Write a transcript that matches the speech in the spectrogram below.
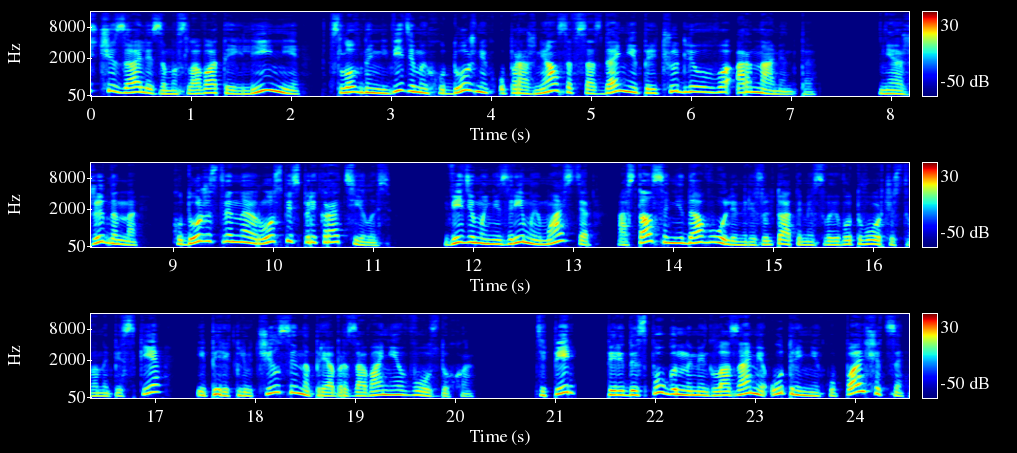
исчезали замысловатые линии, словно невидимый художник упражнялся в создании причудливого орнамента. Неожиданно художественная роспись прекратилась. Видимо, незримый мастер остался недоволен результатами своего творчества на песке и переключился на преобразование воздуха. Теперь перед испуганными глазами утренней купальщицы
